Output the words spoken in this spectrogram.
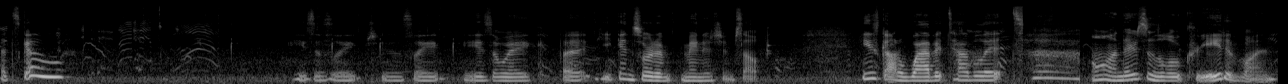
Let's go. He's asleep, she's asleep, he is awake, but he can sort of manage himself. He's got a Wabbit tablet. oh, and there's a little creative one.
